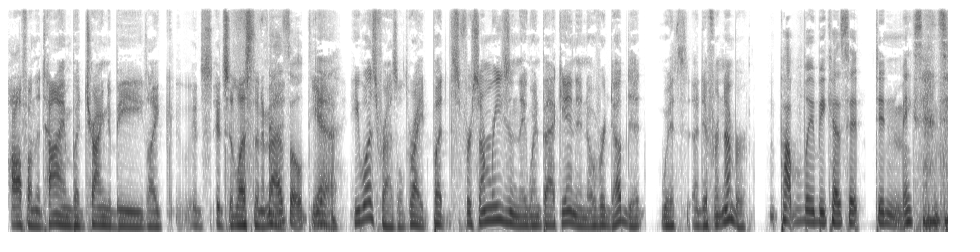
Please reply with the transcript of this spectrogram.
off on the time, but trying to be like it's it's less than a minute. Frazzled, yeah. he was frazzled, right? But for some reason, they went back in and overdubbed it with a different number. Probably because it didn't make sense.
